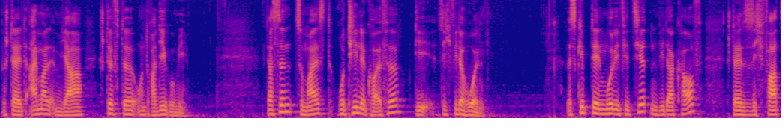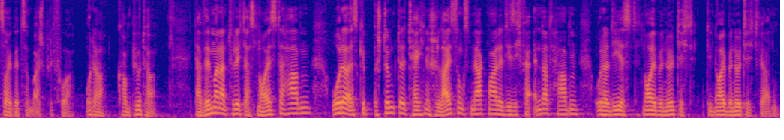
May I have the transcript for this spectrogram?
bestellt einmal im Jahr Stifte und Radiergummi. Das sind zumeist Routinekäufe, die sich wiederholen. Es gibt den modifizierten Wiederkauf. Stellen Sie sich Fahrzeuge zum Beispiel vor oder Computer. Da will man natürlich das Neueste haben oder es gibt bestimmte technische Leistungsmerkmale, die sich verändert haben oder die, es neu benötigt, die neu benötigt werden.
